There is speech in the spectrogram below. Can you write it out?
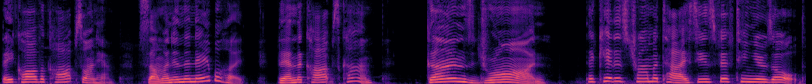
They call the cops on him. Someone in the neighborhood. Then the cops come. Guns drawn. The kid is traumatized. He's 15 years old.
